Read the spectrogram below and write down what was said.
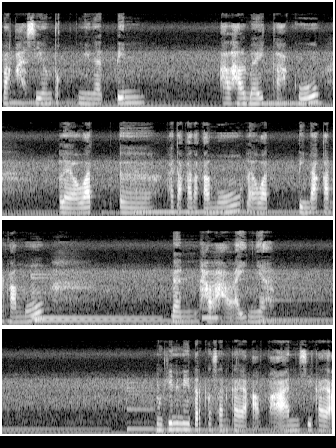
makasih untuk ngingetin hal-hal baik ke aku lewat uh, kata-kata kamu, lewat tindakan kamu dan hal-hal lainnya. Mungkin ini terkesan kayak apaan sih kayak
